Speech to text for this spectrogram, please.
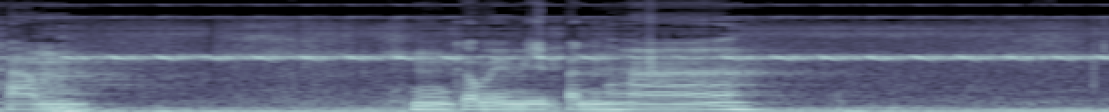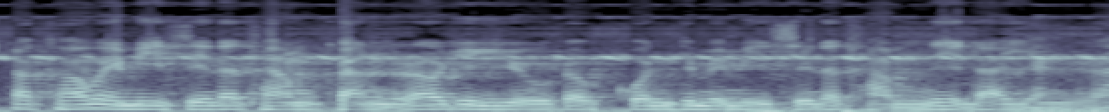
ธรรม ก็ไม่มีปัญหา ถ้าเขาไม่มีศีลธรรมกัน เราจะอยู่กับคนที่ไม่มีศีลธรรมนี่ได้อย่างไร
